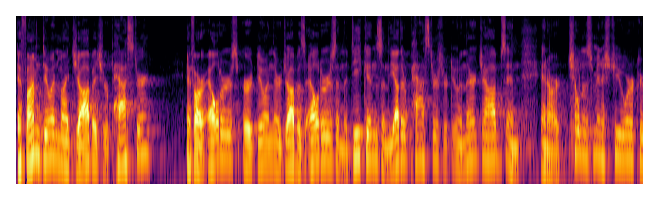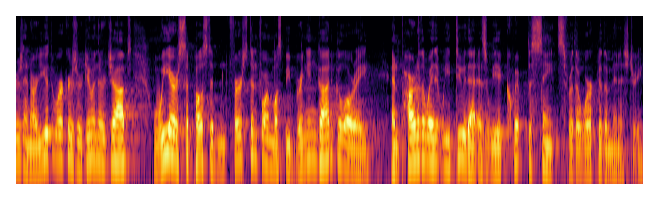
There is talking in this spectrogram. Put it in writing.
If I'm doing my job as your pastor, if our elders are doing their job as elders and the deacons and the other pastors are doing their jobs and, and our children's ministry workers and our youth workers are doing their jobs, we are supposed to first and foremost be bringing God glory and part of the way that we do that is we equip the saints for the work of the ministry.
